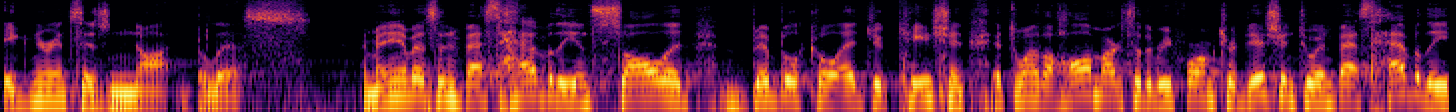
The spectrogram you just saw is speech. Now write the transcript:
Ignorance is not bliss. And many of us invest heavily in solid biblical education. It's one of the hallmarks of the Reformed tradition to invest heavily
